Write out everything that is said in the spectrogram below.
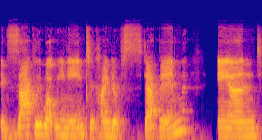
exactly what we need to kind of step in and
